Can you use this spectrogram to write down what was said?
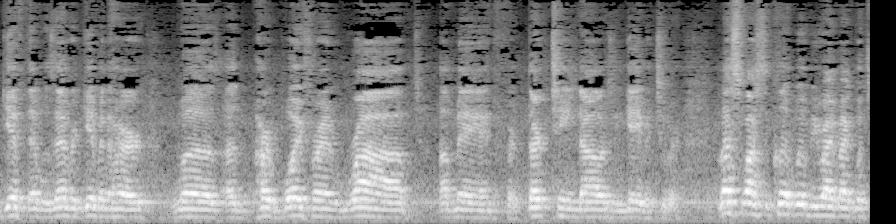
gift that was ever given to her was a, her boyfriend robbed a man for thirteen dollars and gave it to her. Let's watch the clip. We'll be right back with. you.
